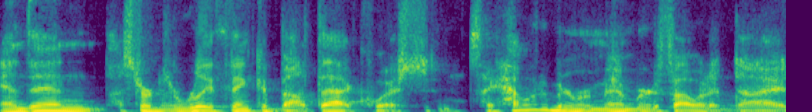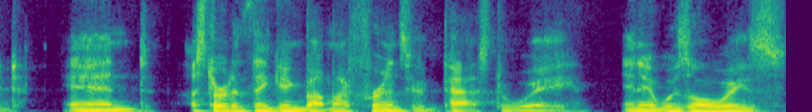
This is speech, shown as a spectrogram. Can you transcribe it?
And then I started to really think about that question. It's like, how would I have been remembered if I would have died? And I started thinking about my friends who'd passed away. And it was always,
